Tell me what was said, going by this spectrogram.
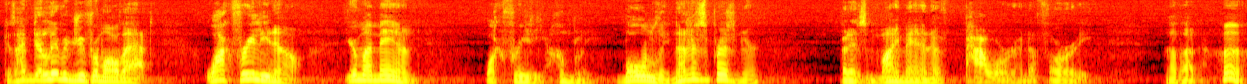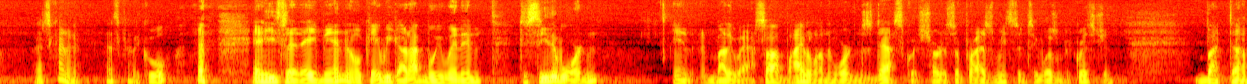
because I've delivered you from all that. Walk freely now. You're my man. Walk freely, humbly, boldly, not as a prisoner, but as my man of power and authority. I thought, huh, that's kind of that's kind of cool. and he said, Amen. Okay, we got up and we went in to see the warden. And by the way, I saw a Bible on the warden's desk, which sort of surprised me since he wasn't a Christian. But uh,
